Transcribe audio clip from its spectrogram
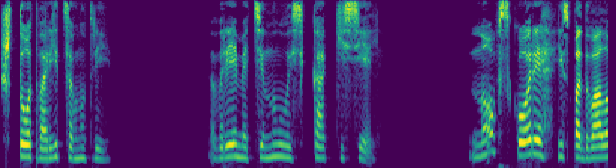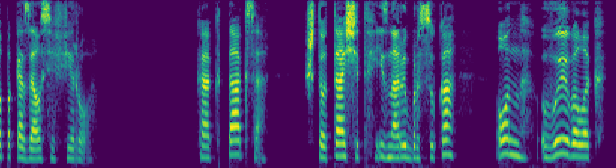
что творится внутри. Время тянулось, как кисель. Но вскоре из подвала показался Феро. Как такса, что тащит из норы барсука, он выволок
